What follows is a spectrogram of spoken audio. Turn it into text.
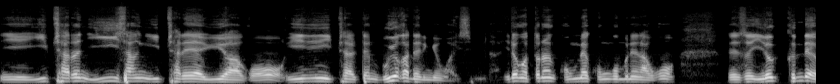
이 입찰은 2 이상 입찰에 유효하고 1인 입찰할 때는 무효가 되는 경우가 있습니다. 이런 것들은 공매 공고문에 나오고 그래서 이런 근데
